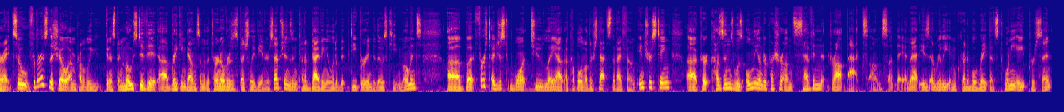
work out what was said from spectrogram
right, so for the rest of the show, I'm probably going to spend most of it uh, breaking down some of the turnovers, especially the interceptions, and kind of diving a little bit deeper into those key moments. Uh, but first, I just want to lay out a couple of other stats that I found interesting. Uh, Kirk Cousins was only under pressure on seven dropbacks on Sunday, and that is a really incredible rate. That's 28%,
